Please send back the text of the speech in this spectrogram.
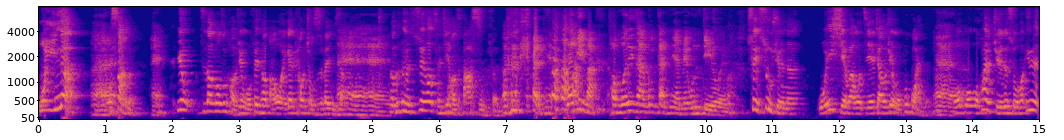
我赢了，哎，我上了。哎，因为这张高中考卷，我非常把握，应该考九十分以上。哎哎哎，那么那么最后成绩好像是八十五分。我跟你讲，通过这张公干你还没问题的嘛。所以数学呢，我一写完，我直接交卷，我不管了。哎，我我我会觉得说，因为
